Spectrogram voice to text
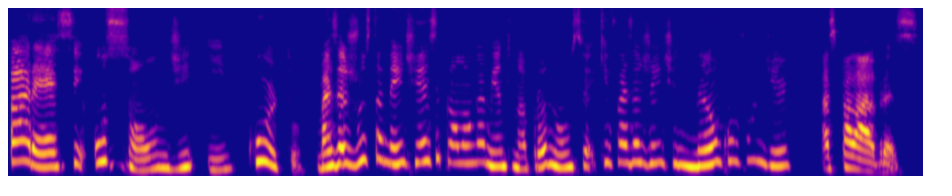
Parece o som de I curto, mas é justamente esse prolongamento na pronúncia que faz a gente não confundir as palavras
